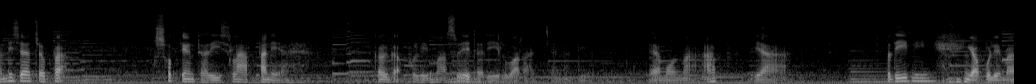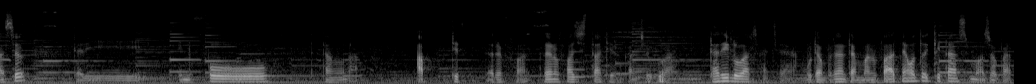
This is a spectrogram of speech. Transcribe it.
Nanti saya coba shot yang dari selatan ya. Kalau nggak boleh masuk ya dari luar aja nanti. Ya mohon maaf. Ya seperti ini. Nggak boleh masuk. Dari info tentang update renovasi stadion Kanjuruhan. Dari luar saja. Mudah-mudahan ada manfaatnya untuk kita semua sobat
